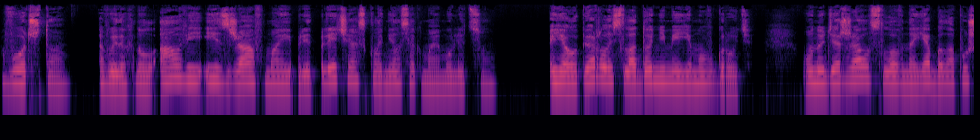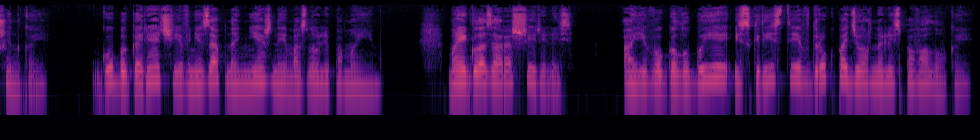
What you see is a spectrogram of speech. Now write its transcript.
Вот что. Выдохнул Алви и, сжав мои предплечья, склонился к моему лицу. Я уперлась ладонями ему в грудь. Он удержал, словно я была пушинкой. Губы горячие, внезапно нежные, мазнули по моим. Мои глаза расширились, а его голубые, искристые, вдруг подернулись поволокой.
